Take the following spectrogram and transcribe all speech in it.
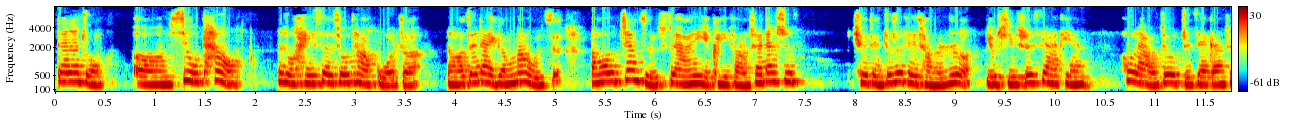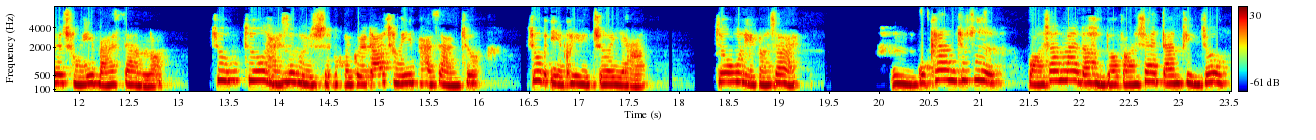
戴那种嗯袖套，那种黑色袖套裹着，然后再戴一个帽子，然后这样子虽然也可以防晒，但是缺点就是非常的热，尤其是夏天。后来我就直接干脆撑一把伞了，就最后还是回是回归到撑一把伞就就也可以遮阳，就物理防晒。嗯，我看就是网上卖的很多防晒单品，就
